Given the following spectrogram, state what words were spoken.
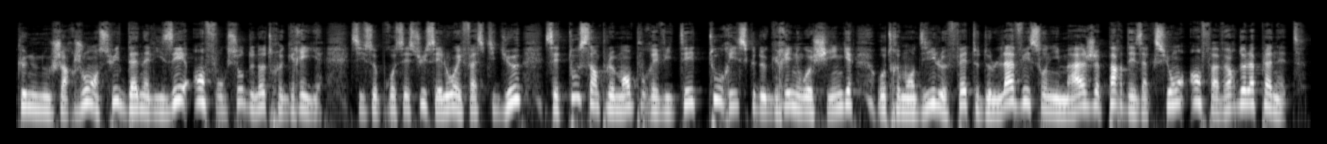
que nous nous chargeons ensuite d'analyser en fonction de notre grille. Si ce processus est long et fastidieux, c'est tout simplement pour éviter tout risque de greenwashing, autrement dit le fait de laver son image par des actions en faveur de la planète.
